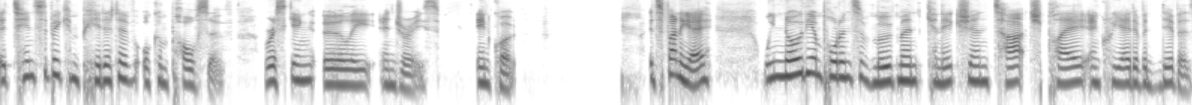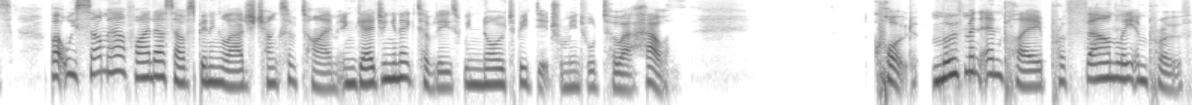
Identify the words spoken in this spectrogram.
it tends to be competitive or compulsive, risking early injuries. End quote. It's funny, eh? We know the importance of movement, connection, touch, play, and creative endeavors, but we somehow find ourselves spending large chunks of time engaging in activities we know to be detrimental to our health. Quote Movement and play profoundly improve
